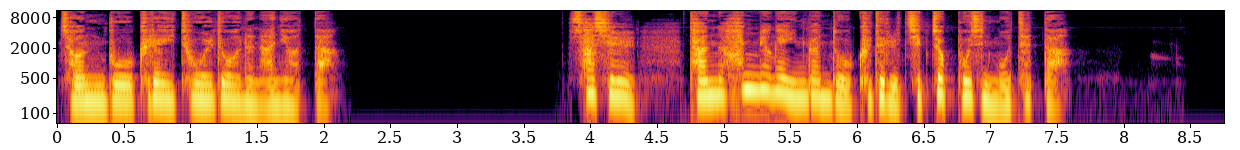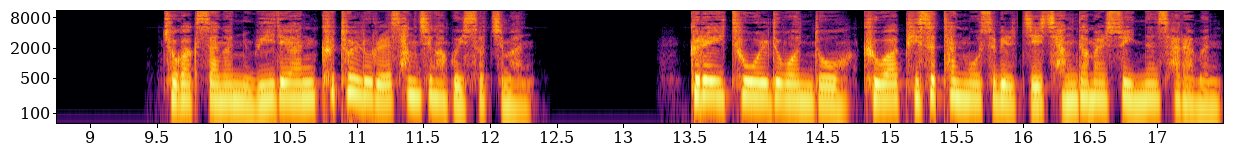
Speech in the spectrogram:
전부 Great Old One은 아니었다. 사실 단 한 명의 인간도 그들을 직접 보진 못했다. 조각상은 위대한 크툴루를 상징하고 있었지만 Great Old One도 그와 비슷한 모습일지 장담할 수 있는 사람은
